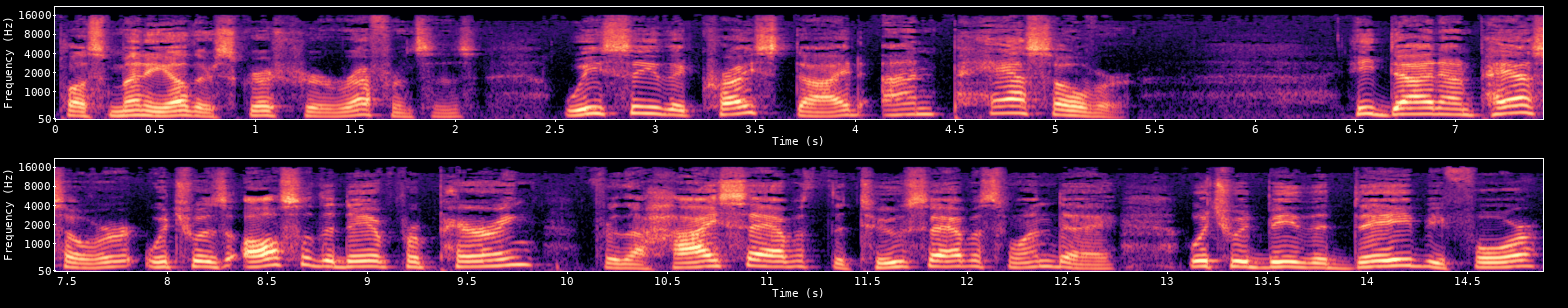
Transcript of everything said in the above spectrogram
plus many other scripture references, we see that Christ died on Passover. He died on Passover, which was also the day of preparing for the high Sabbath, the two Sabbaths one day, which would be the day before.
